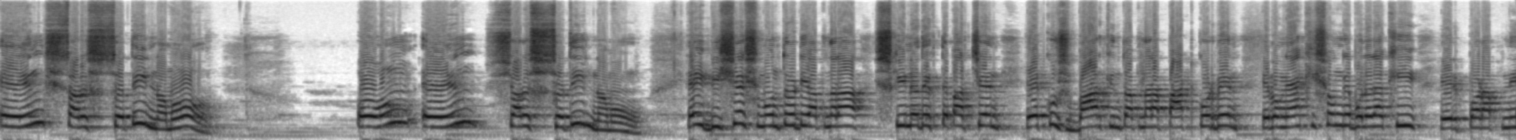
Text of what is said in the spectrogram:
এং সরস্বতী নমঃ ওং এং সরস্বতী নমঃ এই বিশেষ মন্ত্রটি আপনারা স্ক্রিনে দেখতে পাচ্ছেন। একুশ বার কিন্তু আপনারা পাঠ করবেন এবং একই সঙ্গে বলে রাখি, এরপর আপনি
